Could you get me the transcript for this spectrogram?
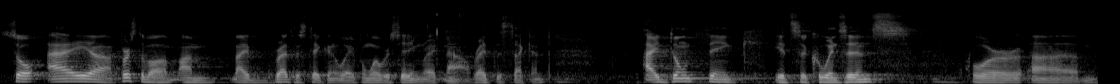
So I, uh, first of all, I'm, my breath is taken away from where we're sitting right now, right this second. I don't think it's a coincidence or um,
